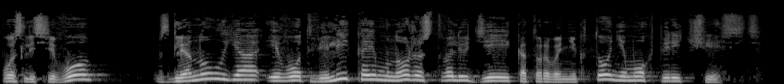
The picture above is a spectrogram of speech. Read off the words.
«После сего взглянул я, и вот великое множество людей, которого никто не мог перечесть,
